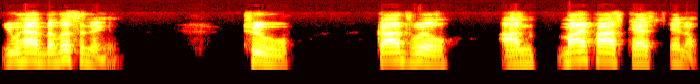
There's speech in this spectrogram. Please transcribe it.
you have been listening to God's Will on my podcast channel.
